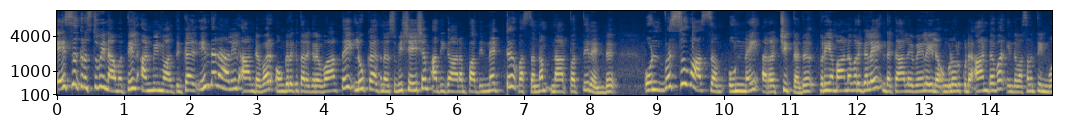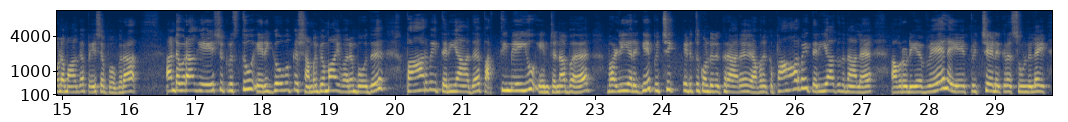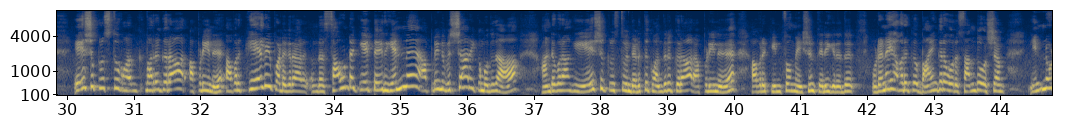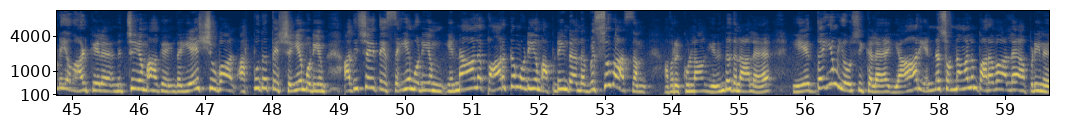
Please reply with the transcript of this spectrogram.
இயேசு கிறிஸ்துவின் நாமத்தில் அன்பின் வாழ்த்துக்கள். இந்த நாளில் ஆண்டவர் உங்களுக்கு தருகிற வார்த்தை லூக்காதன சுவிசேஷம் அதிகாரம் பதினெட்டு வசனம் நாற்பத்தி ரெண்டு உன் விசுவாசம் உன்னை ரட்சித்தது பிரியமானவர்களே இந்த காலை வேளையில் உங்களோடு கூட ஆண்டவர் இந்த வசனத்தின் மூலமாக பேச போகிறார். ஆண்டவராக இயேசு கிறிஸ்து எரிகோவுக்கு சமீபமாய் வரும்போது பார்வை தெரியாத பத்திமேயு என்ற நபர் வழி அருகே பிச்சை எடுத்து கொண்டிருக்கிறாரு. அவருக்கு பார்வை தெரியாததுனால அவருடைய வேலையை பிச்சை எடுக்கிற சூழ்நிலை ஏசு கிறிஸ்து வருகிறார் அப்படின்னு அவர் கேள்விப்படுகிறார். அந்த சவுண்டை கேட்டு இது என்ன அப்படின்னு விசாரிக்கும் போது தான் ஆண்டவராக ஏசு கிறிஸ்து இந்த இடத்துக்கு வந்திருக்கிறார் அப்படின்னு அவருக்கு இன்ஃபர்மேஷன் தெரிகிறது. உடனே அவருக்கு பயங்கர ஒரு சந்தோஷம். என்னுடைய வாழ்க்கையில் நிச்சயமாக இந்த இயேசுவால் அற்புதத்தை செய்ய முடியும் அதிசயத்தை செய்ய முடியும் என்னால் பார்க்க முடியும் அப்படின்ற அந்த விசுவாசம் அவருக்குள்ளாக இருந்ததுனால எதையும் யோசிக்கலை. யார் என்ன சொன்னாலும் பரவாயில்ல அப்படின்னு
